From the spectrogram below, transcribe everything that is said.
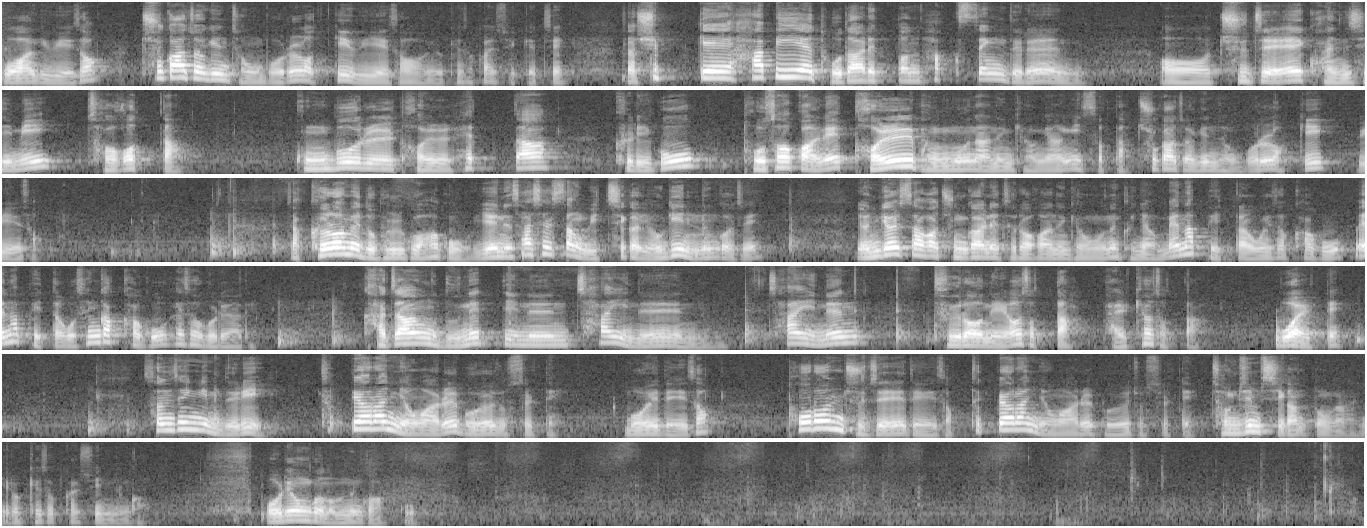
뭐 하기 위해서? 추가적인 정보를 얻기 위해서 이렇게 해석할 수 있겠지. 자, 쉽게 합의에 도달했던 학생들은 어, 주제에 관심이 적었다. 공부를 덜 했다. 그리고 도서관에 덜 방문하는 경향이 있었다. 추가적인 정보를 얻기 위해서. 자, 그럼에도 불구하고 얘는 사실상 위치가 여기 있는 거지. 연결사가 중간에 들어가는 경우는 그냥 맨 앞에 있다고 해석하고 맨 앞에 있다고 생각하고 해석을 해야 돼. 가장 눈에 띄는 차이는 차이는 드러내어졌다, 밝혀졌다. 뭐 할 때? 선생님들이 특별한 영화를 보여줬을 때, 뭐에 대해서? 토론 주제에 대해서 특별한 영화를 보여줬을 때, 점심 시간 동안 이렇게 해석할 수 있는 거. 어려운 건 없는 것 같고.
